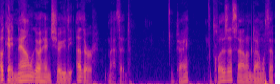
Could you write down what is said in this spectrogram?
Okay, now we'll go ahead and show you the other method. Okay? Close this out. I'm done with it.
